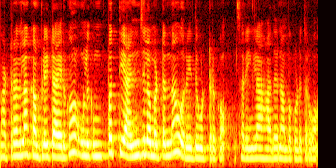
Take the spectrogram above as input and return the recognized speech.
மற்றதெல்லாம் கம்ப்ளீட் ஆகிருக்கும் உங்களுக்கு முப்பத்தி அஞ்சில் மட்டும்தான் ஒரு இது விட்டுருக்கோம். சரிங்களா? அது நம்ம கொடுத்துருவோம்.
